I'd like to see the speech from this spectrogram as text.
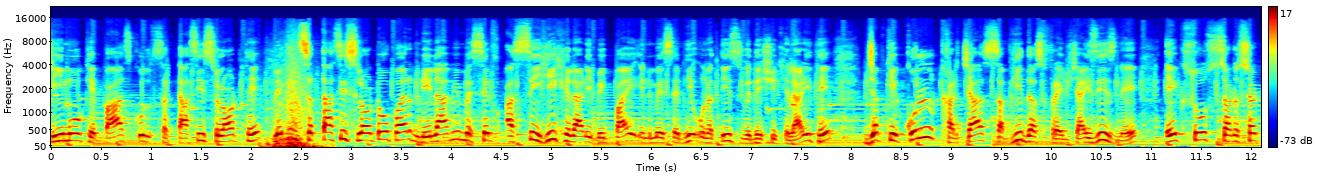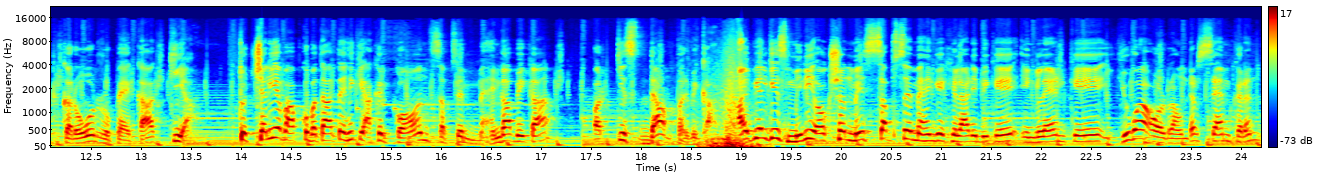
टीमों के पास कुल सत्तासी स्लॉट थे। लेकिन सत्तासी स्लॉटों पर नीलामी में सिर्फ़ 80 ही खिलाड़ी बिक पाए, इनमें से भी उनतीस विदेशी खिलाड़ी थे, जबकि कुल खर्चा सभी 10 फ्रेंचाइजीज ने एक सौ सड़सठ करोड़ रुपए का किया। तो चलिए अब आपको बताते हैं कि आखिर कौन सबसे महँगा बिका और किस दाम पर बिका। आईपीएल के इस मिनी ऑक्शन में सबसे महँगे खिलाड़ी बिके इंग्लैंड के युवा ऑलराउंडर सैम करन,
